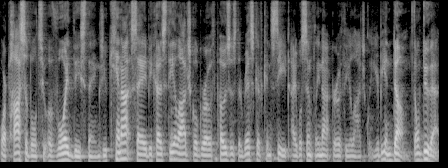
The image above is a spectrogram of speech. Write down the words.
or possible to avoid these things. You cannot say, because theological growth poses the risk of conceit, I will simply not grow theologically. You're being dumb. Don't do that.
